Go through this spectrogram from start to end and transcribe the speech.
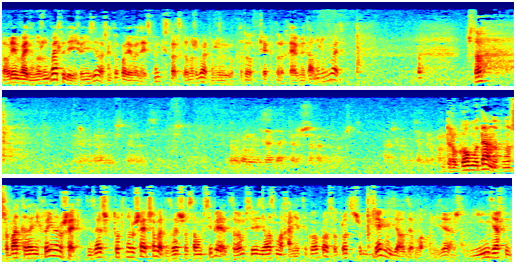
Во время войны нужно убивать людей, ничего не сделаешь, не только во время войны. Есть многие ситуации, когда нужно убивать, нужно когда человек, который хаяв мета, нужно убивать. Что? Другому да, но, но шаббат, когда никто не нарушает, это не называется, что кто-то нарушает шаббат, это называется, что самом себе, это самом себе сделал смаха. Нет такого вопроса. Вопрос, чтобы человек не делал плохо, нельзя. Не, нельзя, чтобы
